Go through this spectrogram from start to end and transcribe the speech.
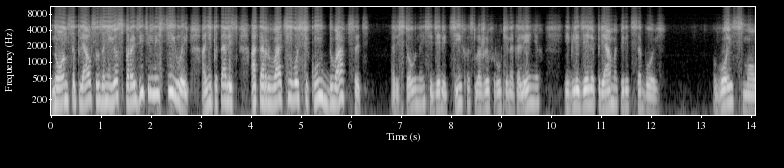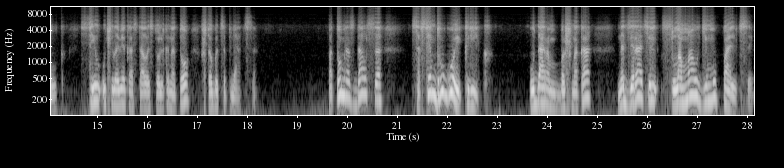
но он цеплялся за нее с поразительной силой. Они пытались оторвать его секунд двадцать. Арестованные сидели тихо, сложив руки на коленях, и глядели прямо перед собой. Вой смолк. Сил у человека осталось только на то, чтобы цепляться. Потом раздался совсем другой крик. Ударом башмака — Надзиратель сломал ему пальцы.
